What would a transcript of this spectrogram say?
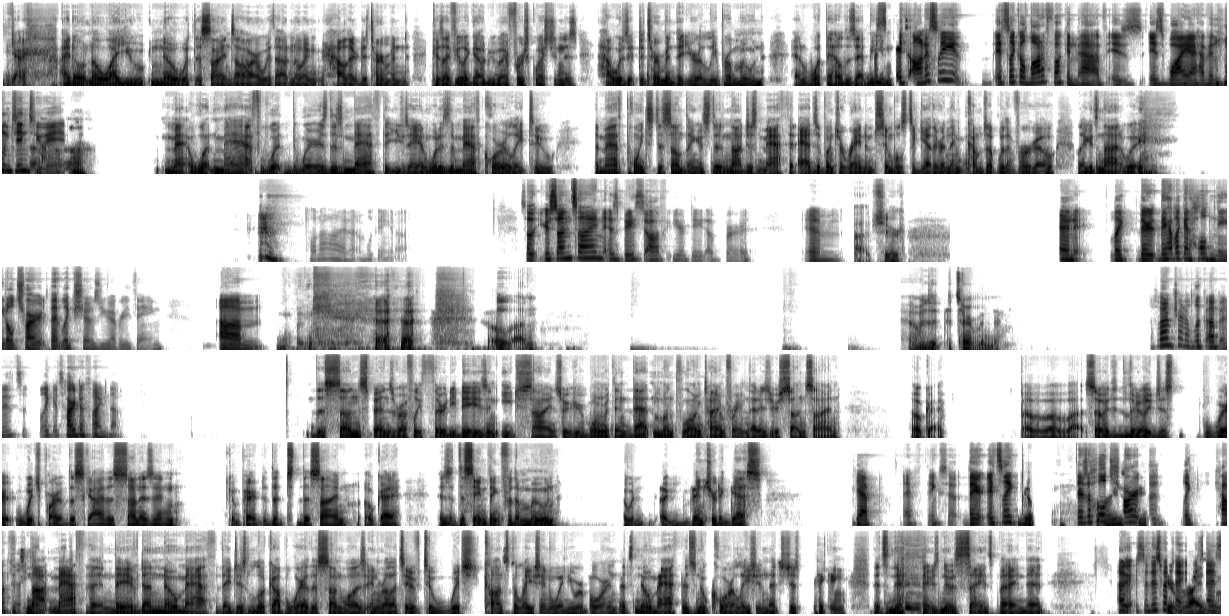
Yeah, I don't know why you know what the signs are without knowing how they're determined. Because I feel like that would be my first question: is how is it determined that you're a Libra moon, and what the hell does that mean? it's honestly, it's like a lot of fucking math. Is is why I haven't looked into it. Uh-huh. Ma- what math? What? Where is this math that you say, and what does the math correlate to? The math points to something. It's the, not just math that adds a bunch of random symbols together and then comes up with a Virgo. Like it's not. Hold on, I'm looking it up. So your sun sign is based off your date of birth. Um, Uh, sure. and like they they have like a whole natal chart that like shows you everything. Um, Hold on. How is it determined? that's what I'm trying to look up, and it's like it's hard to find them. The sun spends roughly 30 days in each sign. So if you're born within that month long time frame, that is your sun sign. Okay. Blah blah blah blah. blah. So it's literally just where which part of the sky the sun is in compared to the the sign. Okay. Is it the same thing for the moon? I would uh, venture to guess. Yep, I think so. There, it's like Yep. there's a whole chart that like calculates. It's not math then. They have done no math. They just look up where the sun was in relative to which constellation when you were born. That's no math. There's no correlation. That's just picking. That's no there's no science behind that. Okay, so this website it says.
